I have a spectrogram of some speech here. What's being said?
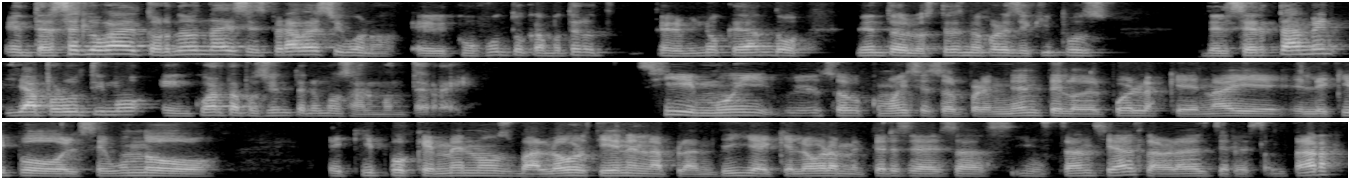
en tercer lugar del torneo. Nadie se esperaba eso y bueno, el conjunto camotero terminó quedando dentro de los tres mejores equipos del certamen. Y ya por último, en cuarta posición tenemos al Monterrey. Sí, muy, como dice, sorprendente lo del Puebla, que nadie, el equipo, el segundo equipo que menos valor tiene en la plantilla y que logra meterse a esas instancias, la verdad es de resaltar.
